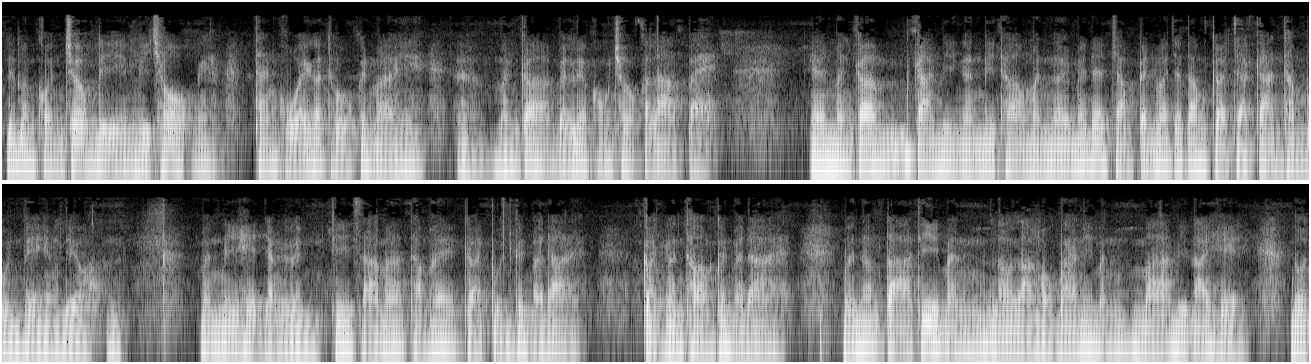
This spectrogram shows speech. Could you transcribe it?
หรือบางคนโชคดีมีโชคเนี่ยทางหวยก็ถูกขึ้นมาเออมันก็เป็นเรื่องของโชคกลาบไป ฉะนั้นมันก็การมีเงินมีทองมันเลยไม่ได้จำเป็นว่าจะต้องเกิดจากการทำบุญเพียงอย่างเดียว มันมีเหตุอย่างอื่นที่สามารถทำให้เกิดบุญขึ้นมาได้ เกิดเงินทองขึ้นมาได้ เหมือนน้ำตาที่มันเราหลั่งออกมานี่มันมามีหลายเหตุ โดน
